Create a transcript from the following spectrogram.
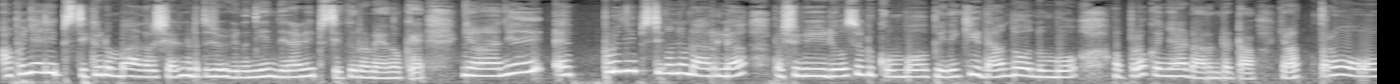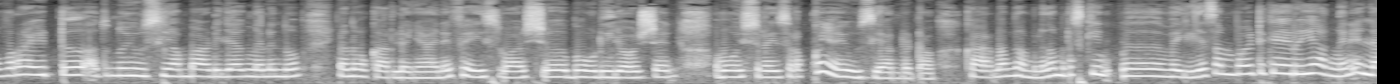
അപ്പൊ ഞാൻ ലിപ്സ്റ്റിക് ഇടുമ്പോൾ ആദർശേട്ടൻ എടുത്ത് ചോദിക്കുന്നത് നീ എന്തിനാ ലിപ്സ്റ്റിക് ഇടണേന്നൊക്കെ? ഞാൻ എപ്പോഴും ലിപ്സ്റ്റിക് ഒന്നും ഇടാറില്ല. പക്ഷെ വീഡിയോസ് എടുക്കുമ്പോൾ പിന്നെ എനിക്ക് ഇടാൻ തോന്നുമ്പോൾ അപ്പോഴൊക്കെ ഞാൻ ഇടാറുണ്ട് കേട്ടോ ഞാൻ അത്ര ഓവറായിട്ട് അതൊന്നും യൂസ് ചെയ്യാൻ പാടില്ല അങ്ങനെയൊന്നും ഞാൻ നോക്കാറില്ല. ഞാൻ face wash body lotion moisturiser ഒക്കെ ഞാൻ യൂസ് ചെയ്യാറുണ്ട് കേട്ടോ കാരണം നമ്മൾ നമ്മുടെ സ്കിൻ വലിയ സംഭവമായിട്ട് കയറി അങ്ങനെയല്ല.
